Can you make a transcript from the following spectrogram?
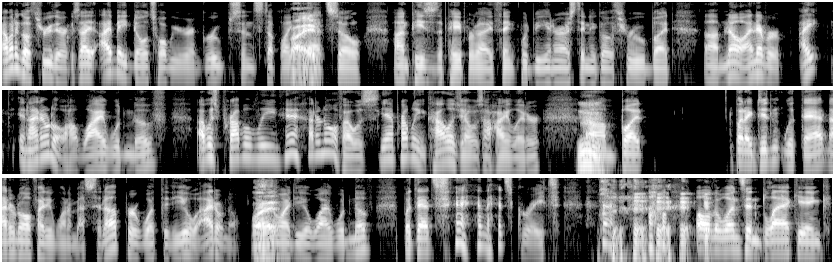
I want to go through there because I, I made notes while we were in groups and stuff like Right. that. So on pieces of paper that I think would be interesting to go through. But um, no, I never. I and I don't know how why I wouldn't have. I was probably. Eh, I don't know if I was. Yeah, probably in college I was a highlighter. Mm. Um, but but I didn't with that. and I don't know if I didn't want to mess it up or what the deal. I don't know. I have no idea why I wouldn't have. But that's that's great. All the ones in black ink.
